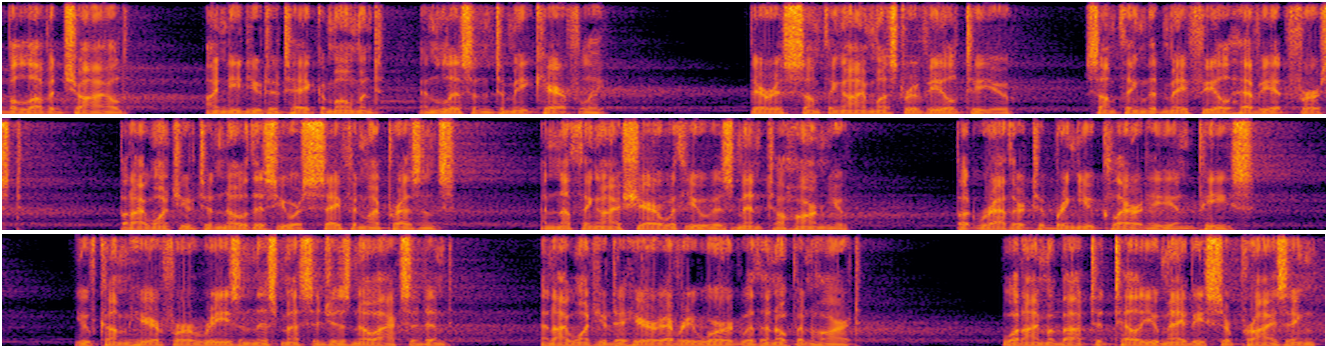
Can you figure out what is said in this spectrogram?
My beloved child, I need you to take a moment and listen to me carefully. There is something I must reveal to you, something that may feel heavy at first, but I want you to know this you are safe in my presence, and nothing I share with you is meant to harm you, but rather to bring you clarity and peace. You've come here for a reason this message is no accident, and I want you to hear every word with an open heart. What I'm about to tell you may be surprising,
